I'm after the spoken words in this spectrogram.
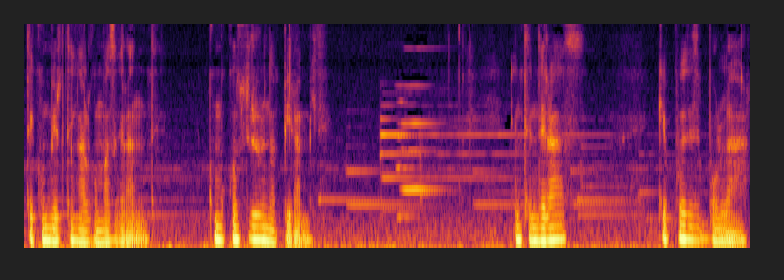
te convierte en algo más grande, como construir una pirámide. Entenderás que puedes volar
